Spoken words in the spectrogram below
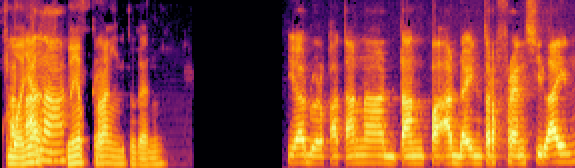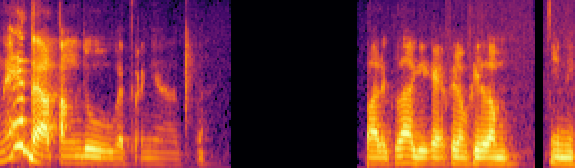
Semuanya katana. semuanya perang gitu kan. Ya duel katana tanpa ada interferensi lain. Eh datang juga ternyata. Balik lagi kayak film-film ini.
